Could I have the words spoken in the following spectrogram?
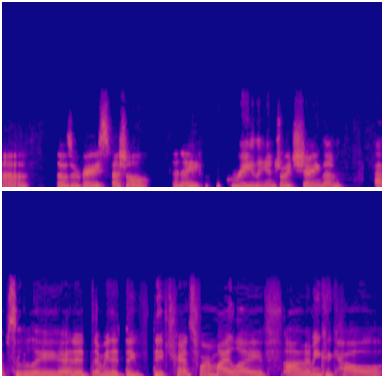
Uh, those are very special and i greatly enjoyed sharing them. Absolutely. And it, i mean it, they've they've transformed my life. Um, i mean cacao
